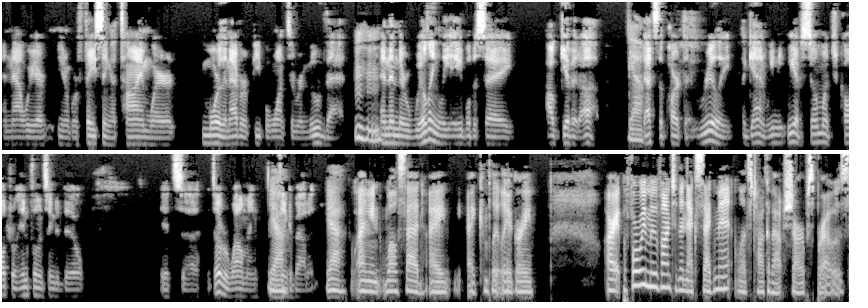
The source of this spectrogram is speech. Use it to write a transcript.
and now we are you know we're facing a time where more than ever people want to remove that, hmm and then they're willingly able to say, "I'll give it up." Yeah. That's the part that really, again, we need, we have so much cultural influencing to do. It's uh, it's overwhelming Yeah. to think about it. Yeah. I mean, well said. I, I completely agree. All right. Before we move on to the next segment, let's talk about Sharps Bros.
